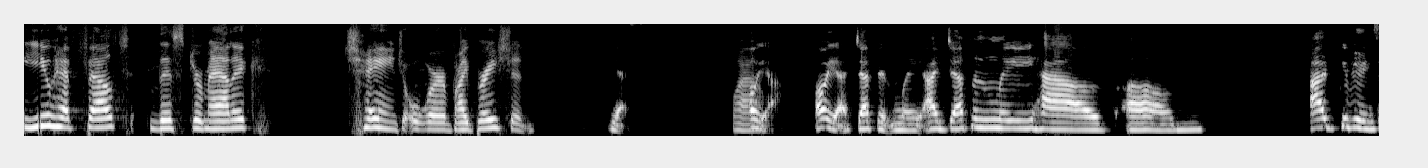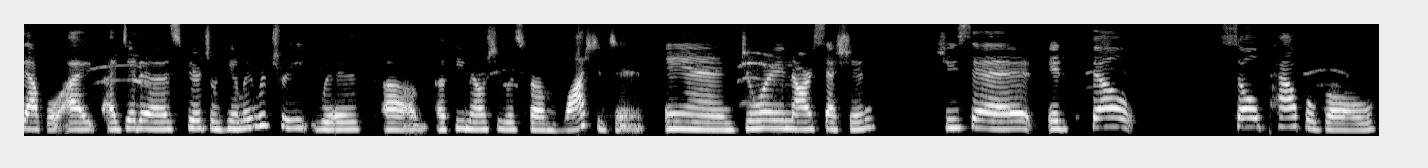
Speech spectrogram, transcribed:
you have felt this dramatic change or vibration. Yes. Wow. Oh yeah. Oh yeah, definitely. I definitely have um I'd give you an example. I I did a spiritual healing retreat with um, a female. She was from Washington, And during our session, she said it felt so palpable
